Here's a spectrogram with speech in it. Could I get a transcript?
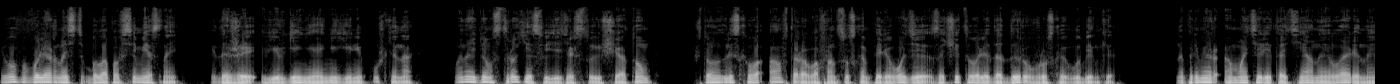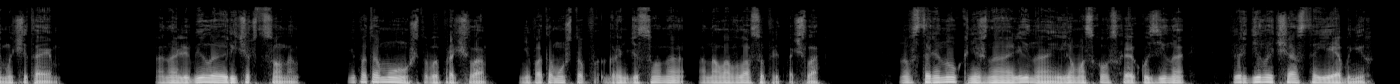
Его популярность была повсеместной – и даже в Евгении Онегине Пушкина мы найдем строки, свидетельствующие о том, что английского автора во французском переводе зачитывали до дыр в русской глубинке. Например, о матери Татьяны Лариной мы читаем. Она любила Ричардсона. Не потому, чтобы прочла, не потому, чтоб Грандисона она Лавласу предпочла. Но в старину княжна Алина, ее московская кузина, твердила часто ей об них.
